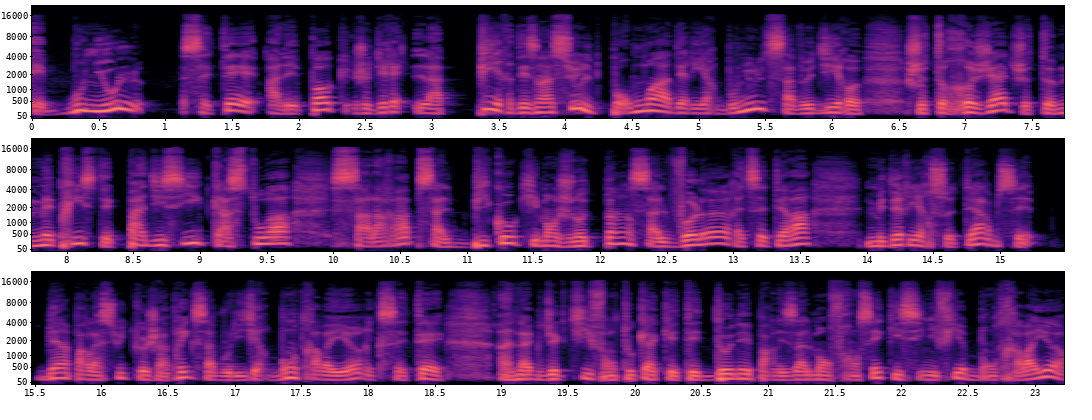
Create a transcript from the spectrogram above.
Et bougnoul, c'était à l'époque, je dirais, la pire des insultes. Pour moi, derrière bougnoul, ça veut dire euh, je te rejette, je te méprise, t'es pas d'ici, casse-toi, sale arabe, sale bico qui mange notre pain, sale voleur, etc. Mais derrière ce terme, c'est bien par la suite que j'ai appris que ça voulait dire bon travailleur et que c'était un adjectif en tout cas qui était donné par les Allemands français qui signifiait bon travailleur.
